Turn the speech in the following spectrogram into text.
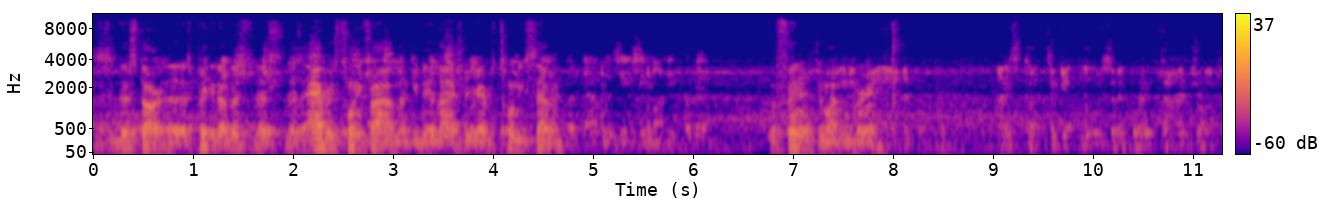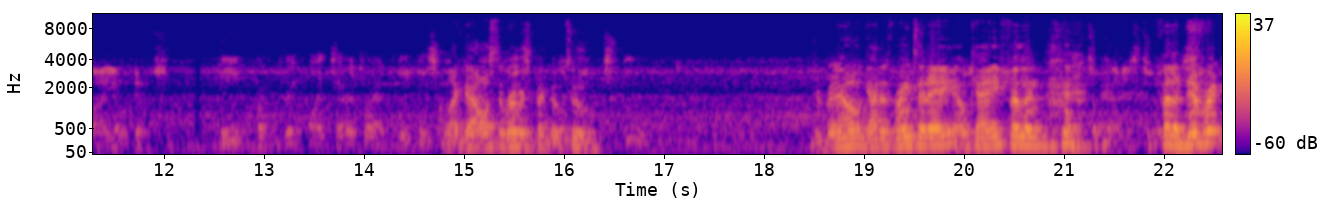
that's a good start. Uh, let's pick it up. Let's, let's, let's average 25 like you did last year. You averaged 27. Good finish, JaMychal Green. Nice cut to get loose and a great time drop by Jokic. I like that Austin Rivers pickup too. JaVale got his ring today. Okay, feeling feeling different.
